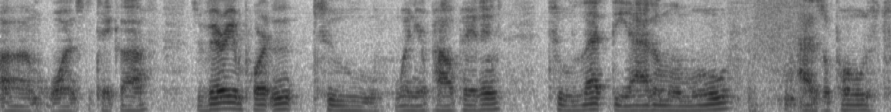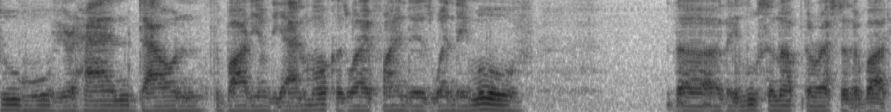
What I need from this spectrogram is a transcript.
um, wants to take off. It's very important to when you're palpating to let the animal move as opposed to move your hand down the body of the animal because what I find is when they move the they loosen up the rest of their body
